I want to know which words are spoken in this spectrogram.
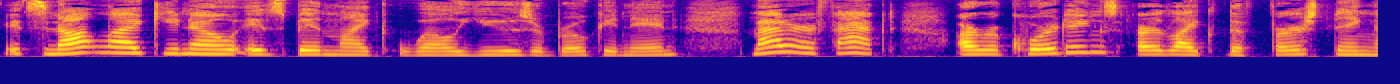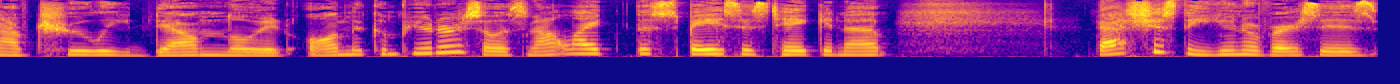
it's not like, you know, it's been like well used or broken in. Matter of fact, our recordings are like the first thing I've truly downloaded on the computer. So it's not like the space is taken up. That's just the universe's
